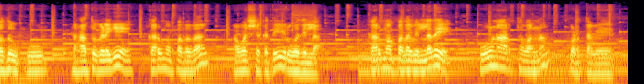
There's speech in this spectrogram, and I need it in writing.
ಬದುಕು ಧಾತುಗಳಿಗೆ ಕರ್ಮಪದದ ಅವಶ್ಯಕತೆ ಇರುವುದಿಲ್ಲ. ಕರ್ಮ ಪದವಿಲ್ಲದೆ ಪೂರ್ಣಾರ್ಥವನ್ನು ಕೊಡ್ತವೆ.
